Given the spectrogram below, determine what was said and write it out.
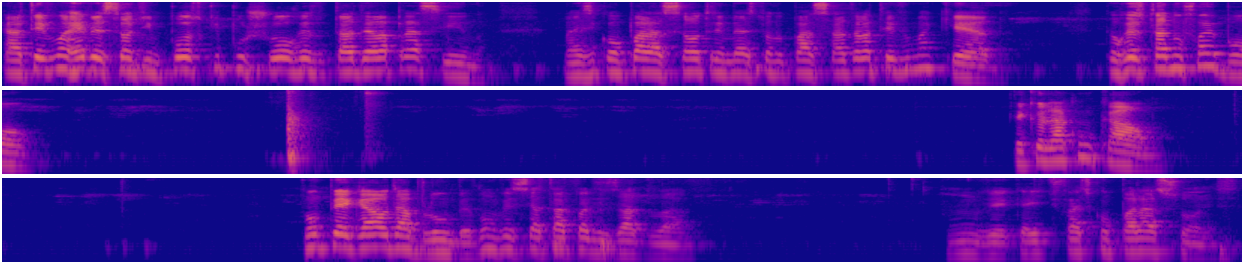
ela teve uma reversão de imposto que puxou o resultado dela para cima. Mas em comparação ao trimestre do ano passado, ela teve uma queda. Então o resultado não foi bom. Tem que olhar com calma. Vamos pegar o da Bloomberg. Vamos ver se já está atualizado lá. Vamos ver, que aí a gente faz comparações.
